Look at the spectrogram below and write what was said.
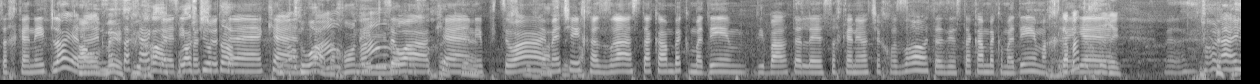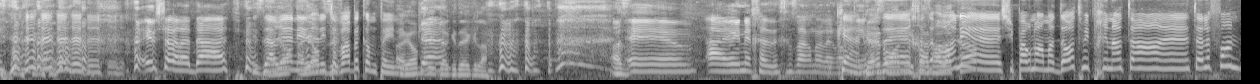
שחקנית, לא, היא אה, עדיין משחקת. סליחה, הפרשתי אותה. אה, היא כן. פצועה, נכון? היא לא היא פצועה, יכולה לשחק, כן, היא פצועה. האמת שהיא. חזרה, עשתה קאמבק מדהים. דיברת על אה, שחקניות שחוזרות, אז היא עשתה קאמבק מדהים. גם את אה, תחזרי. אולי. אי אפשר לדעת. תיזהרי, אני טובה בקמפיינים. היום זה כן. ידגדג לה. אז אה, אה, הנה, חז- חזרנו לרוני. כן, כן, אז אה, רוני? אה, שיפרנו עמדות מבחינת הטלפון?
